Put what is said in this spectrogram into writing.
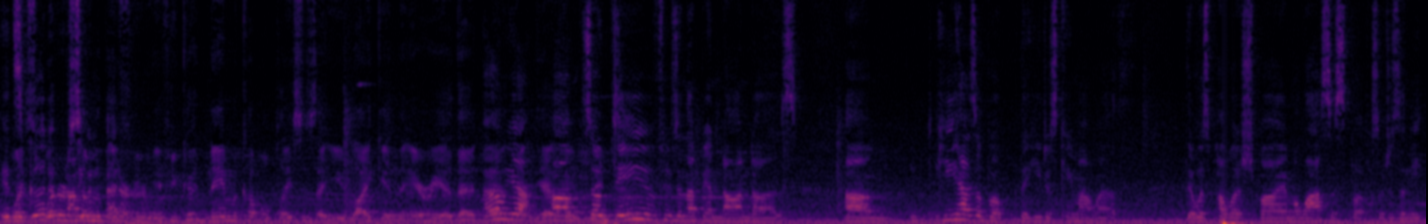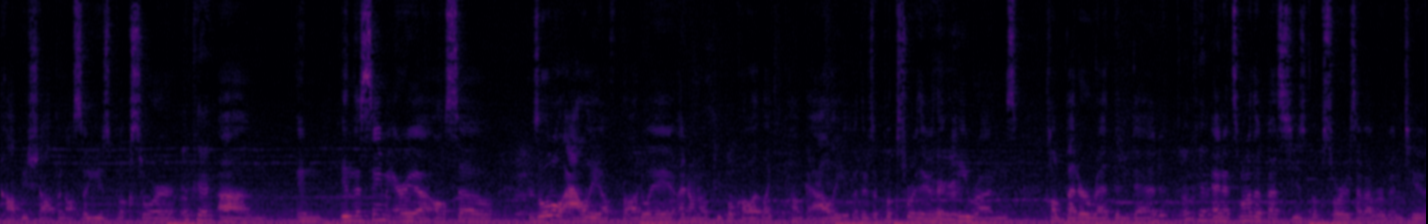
It's What's- good, what if not some even of the- better. if, you, could name a couple places that you like in the area that. Oh that- yeah. that- um, so. Dave, who's in that band Nandas, um, he has a book that he just came out with that was published by Molasses Books, which is a neat copy shop and also used bookstore. Okay. Um, and in the same area, also, there's a little alley off Broadway. I don't know if people call it like Punk Alley, but there's a bookstore there that right. he runs called Better Read Than Dead. Okay. And it's one of the best used bookstores I've ever been to.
